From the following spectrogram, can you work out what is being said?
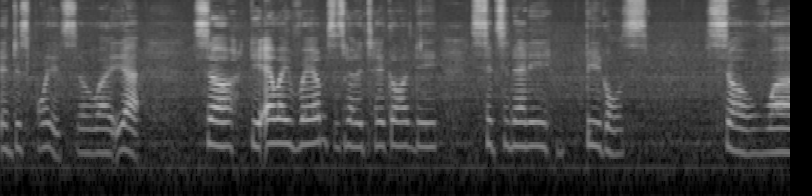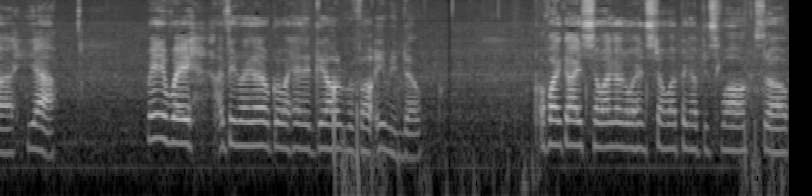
and disappointed. So uh, yeah, so the LA Rams is gonna take on the Cincinnati Beagles. So uh, yeah. But anyway, I think I gotta go ahead and get on without aiming though. Alright guys, so I gotta go ahead and start wrapping up this vlog, so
